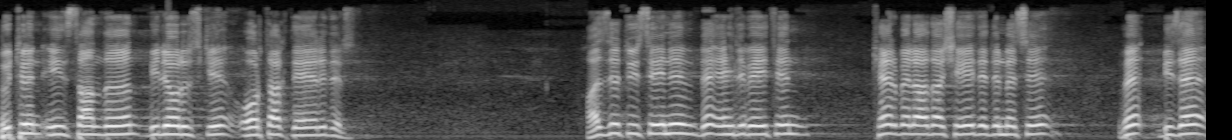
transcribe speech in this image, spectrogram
bütün insanlığın biliyoruz ki ortak değeridir. Hazreti Hüseyin'in ve Ehli Beyt'in Kerbela'da şehit edilmesi ve bize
